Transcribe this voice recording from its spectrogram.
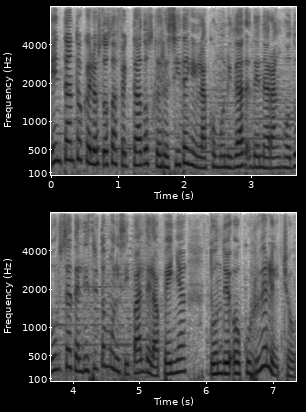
En tanto que los dos afectados que residen en la comunidad de Naranjo Dulce del Distrito Municipal de La Peña, donde ocurrió el hecho,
